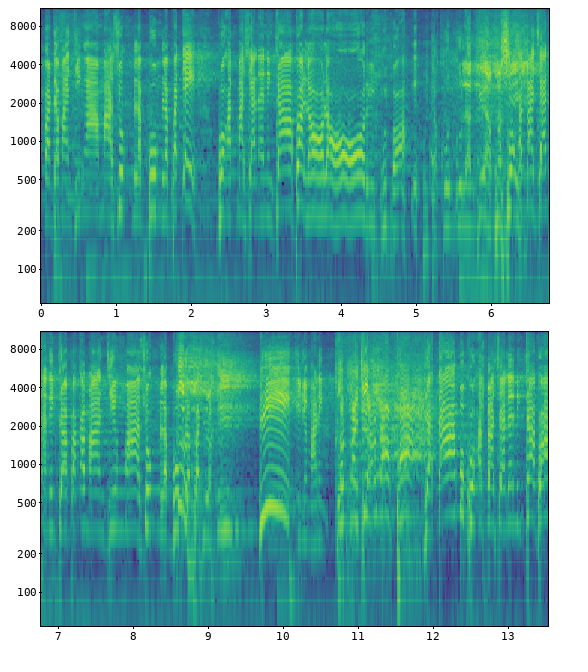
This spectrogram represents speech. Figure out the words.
pada mancing ah, masuk melebu melepet. Eh, bokat masih anak ning jaba lo lo ribut bae. Bocah kunku lagi apa sih? Bokat masih anak ning jaba ka mancing masuk melebu Eh, Aki. Ih, ini maning. Kan ngajian apa? Ya tamu bokat masih anak ning jaba.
